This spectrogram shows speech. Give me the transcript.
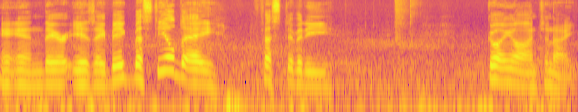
And there is a big Bastille Day festivity going on tonight.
